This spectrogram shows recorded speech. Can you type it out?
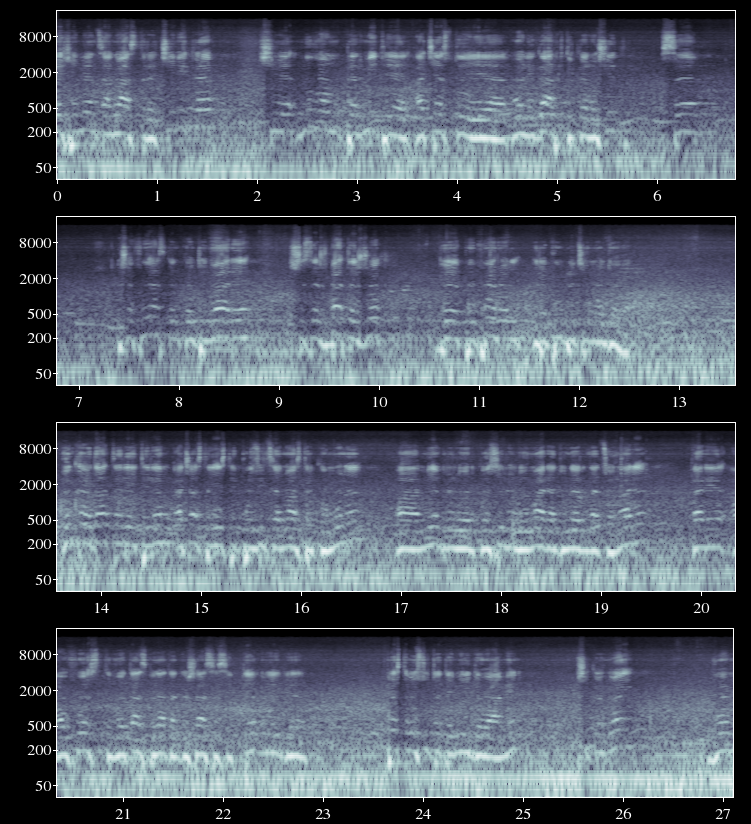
vehemența noastră civică și nu vom permite acestui oligarh ticălușit să șefuiască în continuare și să-și bată joc de poporul Republicii Moldova. Încă o dată reiterăm, aceasta este poziția noastră comună a membrilor Consiliului Mare Adunării Naționale, care au fost votați pe data de 6 septembrie de peste 100 de mii de oameni și că noi vom,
